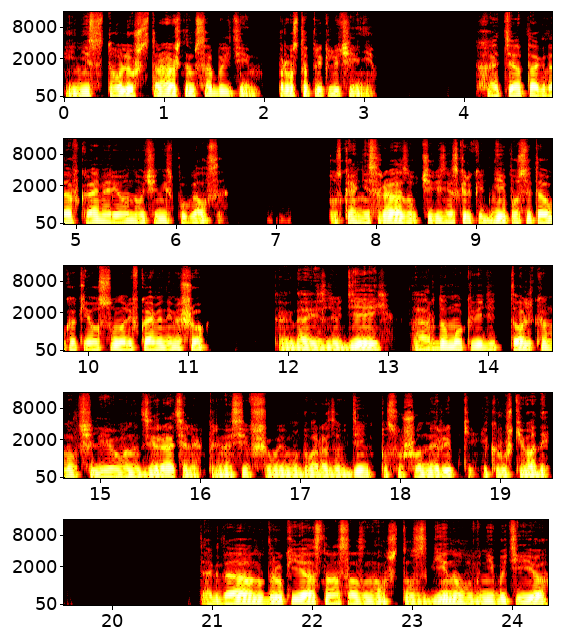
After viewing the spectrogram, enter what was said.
и не столь уж страшным событием, просто приключением. Хотя тогда в камере он очень испугался. Пускай не сразу, через несколько дней после того, как его сунули в каменный мешок, когда из людей Ардо мог видеть только молчаливого надзирателя, приносившего ему два раза в день посушенные рыбки и кружки воды. Тогда он вдруг ясно осознал, что сгинул в небытие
